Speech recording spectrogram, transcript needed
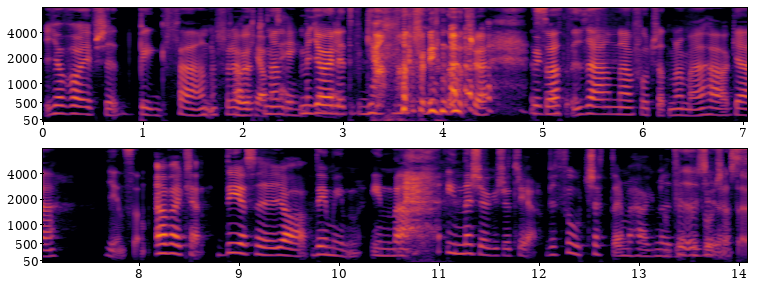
jag var i och för sig ett big fan förut, jag men, men jag är lite för gammal för det nu tror jag. Så att gärna fortsätt med de här höga jeansen. Ja, verkligen. Det säger jag. Det är min inne. inne 2023. Vi fortsätter med hög midja på jeans. fortsätter.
